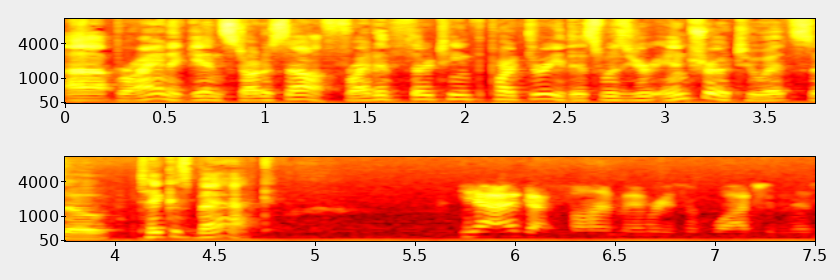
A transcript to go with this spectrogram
Uh, Brian, again, start us off. Friday the 13th, Part Three. This was your intro to it, so take us back. Yeah, I've got fond memories of watching this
